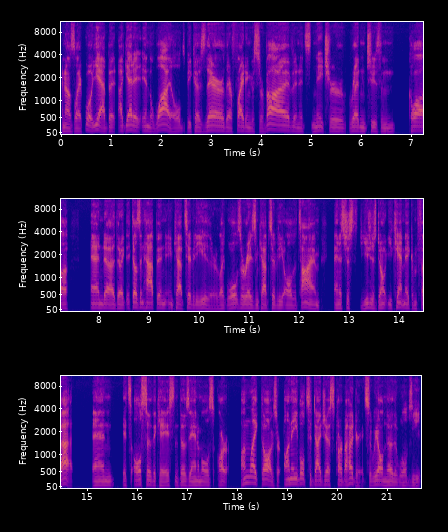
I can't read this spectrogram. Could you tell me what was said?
And I was like, well, yeah, but I get it in the wild because there they're fighting to survive and it's nature red in tooth and claw. And uh, they're like, it doesn't happen in captivity either. Like wolves are raised in captivity all the time. And it's just, you just don't, you can't make them fat. And it's also the case that those animals are, unlike dogs, are unable to digest carbohydrates. So we all know that wolves eat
